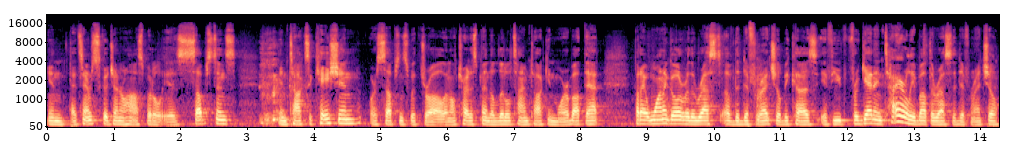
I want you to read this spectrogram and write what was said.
in, at San Francisco General Hospital is substance intoxication or substance withdrawal. And I'll try to spend a little time talking more about that. But I want to go over the rest of the differential because if you forget entirely about the rest of the differential,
